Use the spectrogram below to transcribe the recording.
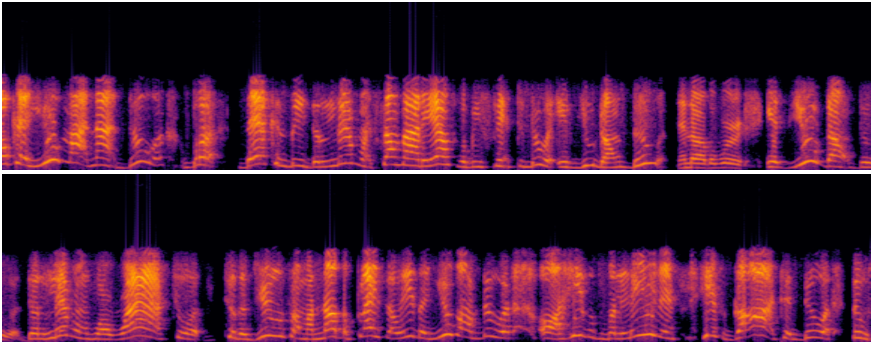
okay, you might not do it, but there can be deliverance. Somebody else will be sent to do it if you don't do it. In other words, if you don't do it, deliverance will rise to a, to the Jews from another place. So either you gonna do it or he was believing his God to do it through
